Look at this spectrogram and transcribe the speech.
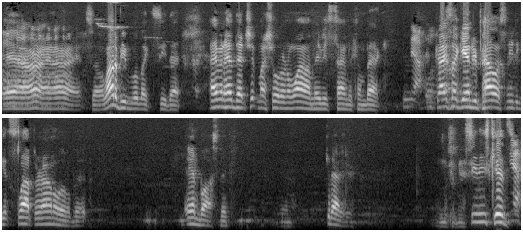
Yeah. All right. All right. So a lot of people would like to see that. I haven't had that chip in my shoulder in a while, and maybe it's time to come back. Yeah. Guys like Andrew Palace need to get slapped around a little bit. And Bostic. Yeah. Get out of here. Look at me. See these kids? Yeah,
